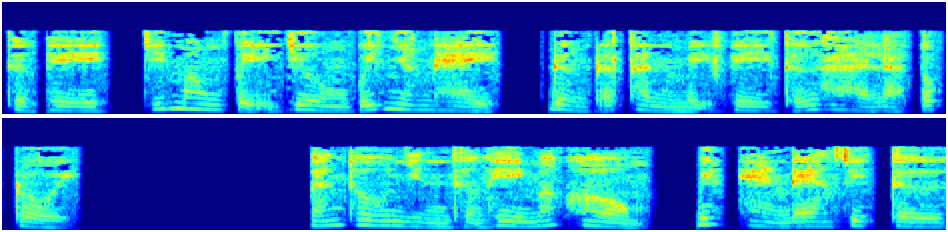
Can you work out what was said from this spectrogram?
thường thì chỉ mong vị dương quý nhân này đừng trở thành mỹ phi thứ hai là tốt rồi. Bán thu nhìn Thường Hy mất hồn, biết hàng đang suy tư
